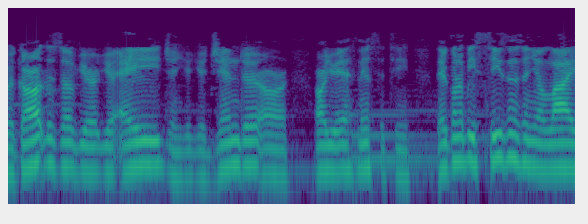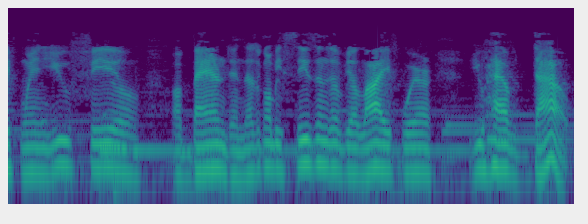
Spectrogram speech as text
regardless of your, your age and your, your gender or or your ethnicity. There are going to be seasons in your life when you feel abandoned. There's going to be seasons of your life where you have doubts.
